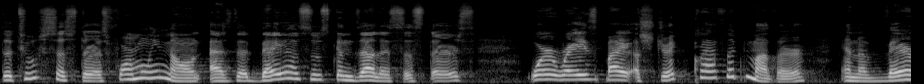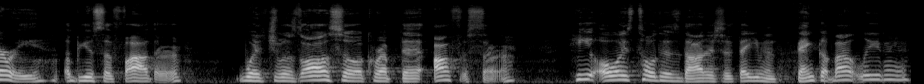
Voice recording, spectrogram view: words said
The two sisters, formerly known as the De Jesus Gonzalez sisters, were raised by a strict Catholic mother and a very abusive father, which was also a corrupted officer. He always told his daughters if they even think about leaving,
